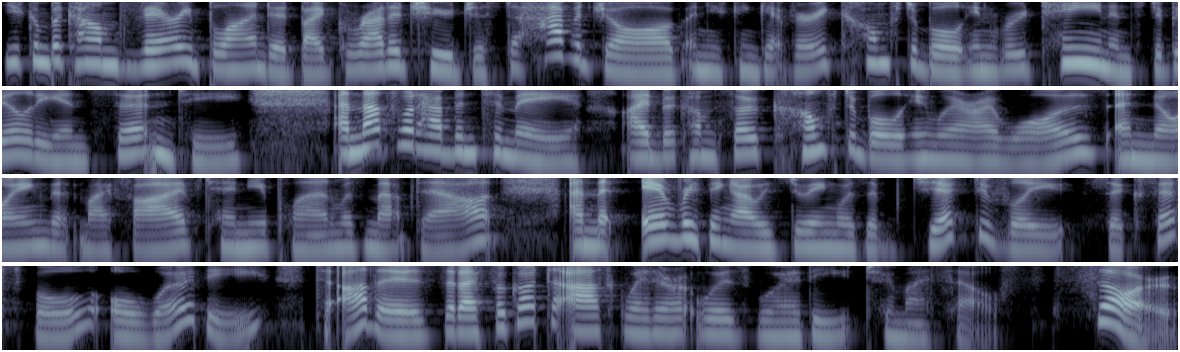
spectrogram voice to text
you can become very blinded by gratitude just to have a job and you can get very comfortable in routine and stability and certainty. And that's what happened to me. I'd become so comfortable in where I was and knowing that my five, 10 year plan was mapped out and that everything I was doing was objectively successful or worthy to others that I forgot to ask whether it was worthy to myself. So,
